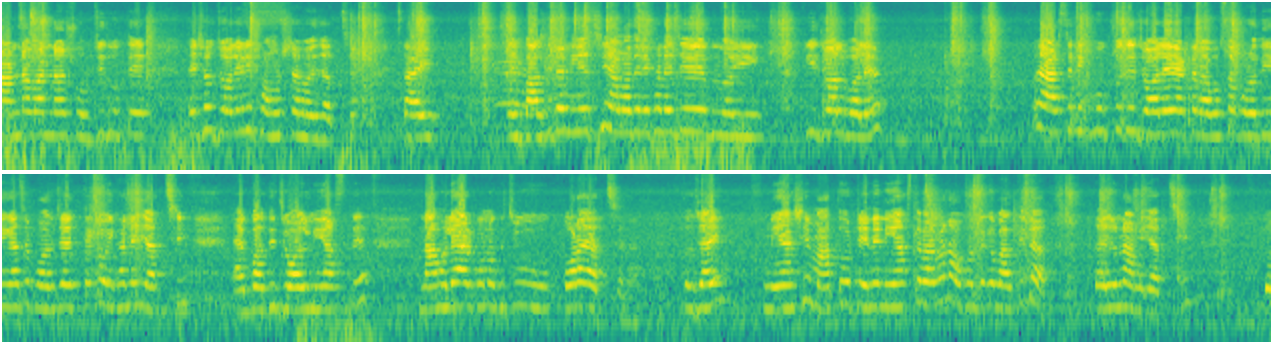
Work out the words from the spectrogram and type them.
রান্না বান্না সবজি ধুতে এইসব জলেরই সমস্যা হয়ে যাচ্ছে। তাই এই বালতিটা নিয়েছি, আমাদের এখানে যে ওই কি জল বলে? ওই আর্সেনিক মুক্ত যে জলের একটা ব্যবস্থা করে দিয়ে গেছে পঞ্চায়েত থেকে, ওইখানেই যাচ্ছি। এক বালতি জল নিয়ে আসতে। না হলে আর কোনো কিছু করা যাচ্ছে না। তো যাই, নিয়ে আসি। মা তো টেনে নিয়ে আসতে পারবে না ওখান থেকে বালতিটা, তাই জন্য আমি যাচ্ছি। তো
